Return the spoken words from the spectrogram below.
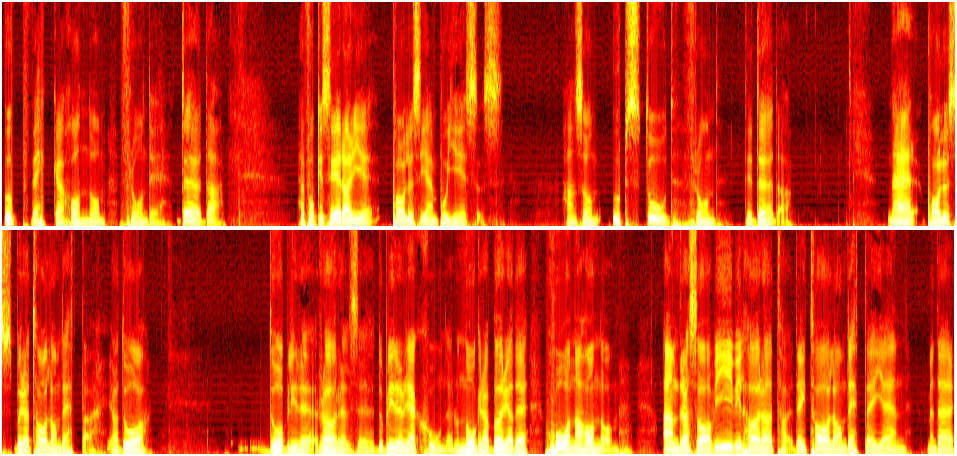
uppväcka honom från de döda. Här fokuserar Paulus igen på Jesus. Han som uppstod från de döda. När Paulus börjar tala om detta, ja då då blir det rörelse, då blir det reaktioner och några började håna honom. Andra sa, vi vill höra dig tala om detta igen. Men där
